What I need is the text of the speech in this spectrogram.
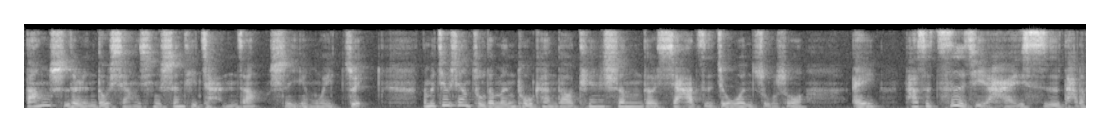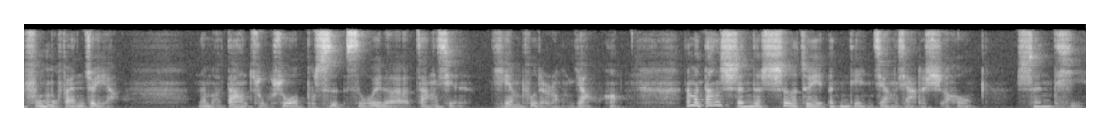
当时的人都相信身体残障是因为罪。那么就像主的门徒看到天生的瞎子，就问主说：“哎。”他是自己还是他的父母犯罪啊？那么当主说不是，是为了彰显天父的荣耀哈。那么当神的赦罪恩典降下的时候，身体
